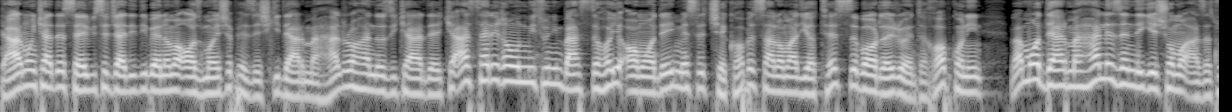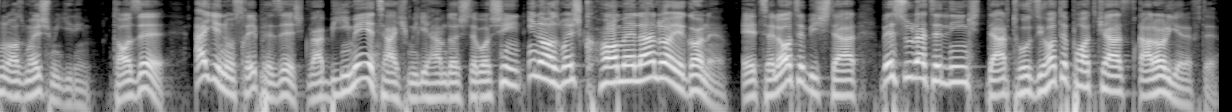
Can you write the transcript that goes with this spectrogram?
درمانکده سرویس جدیدی به نام آزمایش پزشکی در محل راه اندازی کرده که از طریق اون می‌تونین بسته های آماده مثل چکاپ سلامت یا تست بارداری رو انتخاب کنین و ما در محل زندگی شما ازتون آزمایش می‌گیریم. تازه اگه نسخه پزشک و بیمه تکمیلی هم داشته باشین این آزمایش کاملا رایگانه. اطلاعات بیشتر به صورت لینک در توضیحات پادکست قرار گرفته.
